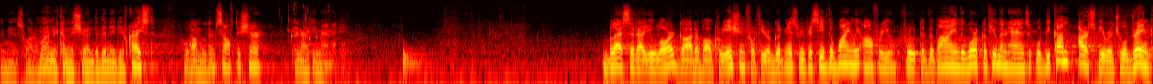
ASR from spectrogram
Give me this water. I'm going to come to share in divinity of Christ, who humbled himself to share in our humanity. Blessed are you, Lord, God of all creation, for through your goodness we receive the wine we offer you, fruit of the vine, the work of human hands. It will become our spiritual drink.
